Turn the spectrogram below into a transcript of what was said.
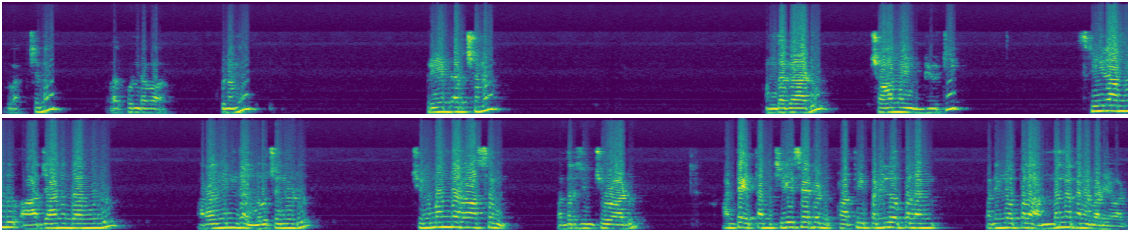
లక్షణం పదకొండవ గుణము ప్రియదర్శనం అందగాడు చామ్ అండ్ బ్యూటీ శ్రీరాముడు ఆజానుదాముడు అరవింద లోచనుడు చిరుమందహాసం ప్రదర్శించువాడు అంటే తను చేసేటువంటి ప్రతి పని లోపల పని లోపల అందంగా కనబడేవాడు.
